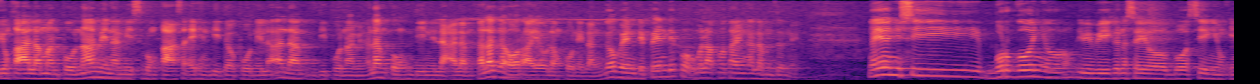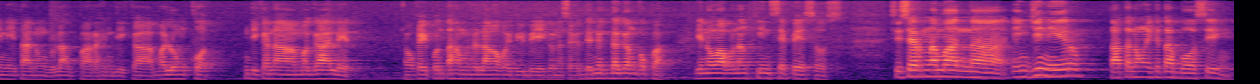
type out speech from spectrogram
Yung kaalaman po namin na mismong kasa eh hindi daw po nila alam, hindi po namin alam kung hindi nila alam talaga or ayaw lang po nilang gawin. Depende po, wala po tayong alam dun eh. Ngayon yung si Borgonyo, ibibigay ko na sa iyo bossing yung kinita ng vlog para hindi ka malungkot, hindi ka na magalit. Okay, puntahan mo na lang ako, ibibigay ko na sa iyo. Dinagdagan ko pa. Ginawa ko ng 15 pesos. Si sir naman na engineer, tatanungin kita bossing.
